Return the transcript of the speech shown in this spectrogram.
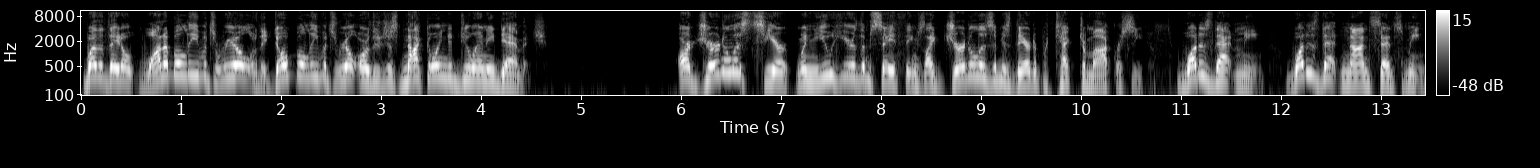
Whether they don't want to believe it's real or they don't believe it's real or they're just not going to do any damage. Our journalists here, when you hear them say things like journalism is there to protect democracy, what does that mean? What does that nonsense mean?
